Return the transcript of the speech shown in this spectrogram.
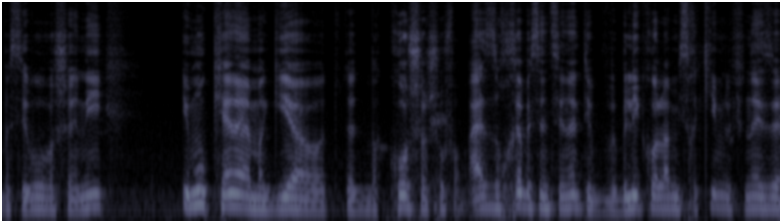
בסיבוב השני. אם הוא כן היה מגיע, את יודעת, בכושר שוב פעם, היה זוכה בסנסינטי ובלי כל המשחקים לפני זה,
